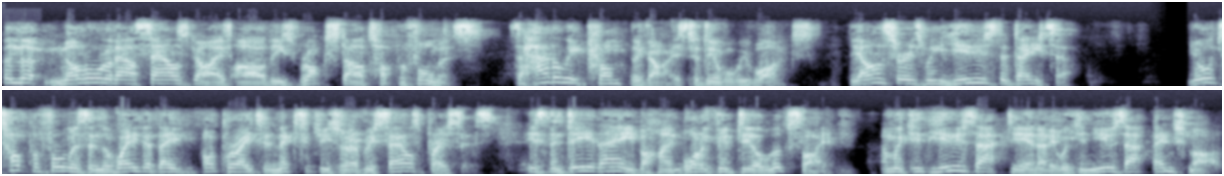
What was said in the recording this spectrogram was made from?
But look, not all of our sales guys are these rock star top performers. So how do we prompt the guys to do what we want? The answer is we use the data. Your top performers and the way that they operate and execute every sales process is the DNA behind what a good deal looks like. And we can use that DNA, we can use that benchmark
